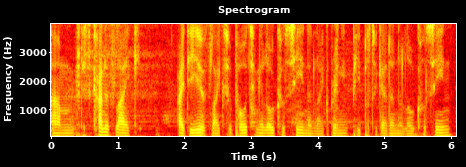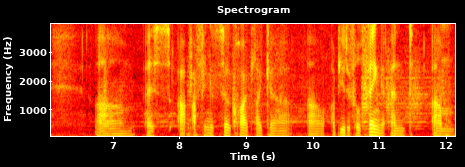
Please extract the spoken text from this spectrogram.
um, this kind of like idea of like supporting a local scene and like bringing people together in a local scene um, is I, I think it's still quite like a a, a beautiful thing and um,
